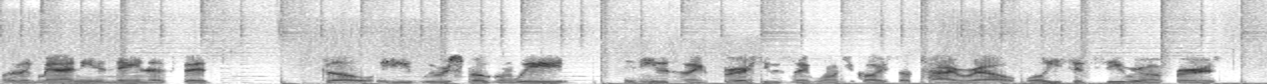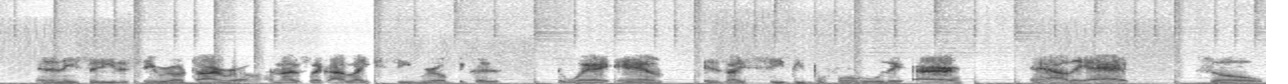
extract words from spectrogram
I was like, man, I need a name that fits. So he we were smoking weed, and he was like, first he was like, why don't you call yourself Tyrell? Well, he said C real first, and then he said either C real or Tyrell, and I was like, I like C real because the way I am is I see people for who they are and how they act. So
